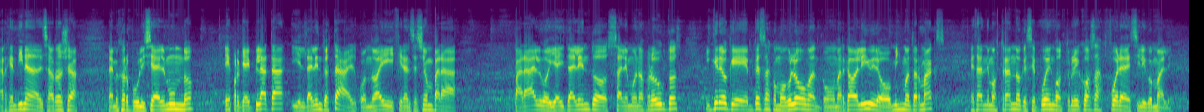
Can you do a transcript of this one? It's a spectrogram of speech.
Argentina desarrolla la mejor publicidad del mundo. Es porque hay plata y el talento está. Cuando hay financiación para, para algo y hay talento, salen buenos productos. Y creo que empresas como Globant, como Mercado Libre o mismo Termax están demostrando que se pueden construir cosas fuera de Silicon Valley.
